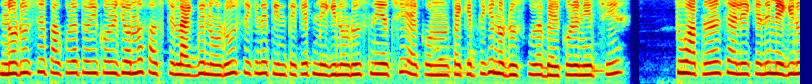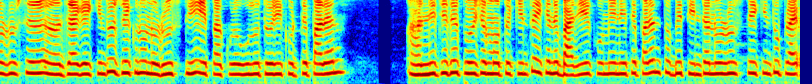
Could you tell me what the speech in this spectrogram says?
নুডলসের পাকোড়া তৈরি করার জন্য ফার্স্টে লাগবে নুডলস এখানে তিন প্যাকেট ম্যাগি নুডলস নিয়েছি। এখন প্যাকেট থেকে নুডলসগুলো বের করে নিচ্ছি তো আপনারা চাইলে এখানে ম্যাগি নুডলসের জায়গায় কিন্তু যে কোনো নুডলস দিয়ে এই পাকোড়াগুলো তৈরি করতে পারেন। আর নিজেদের প্রয়োজন মতো কিন্তু এখানে বাড়িয়ে কমিয়ে নিতে পারেন। তবে তিনটা নুডলস দিয়ে কিন্তু প্রায়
